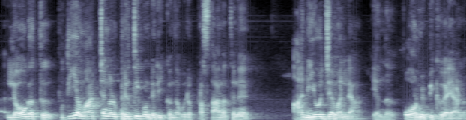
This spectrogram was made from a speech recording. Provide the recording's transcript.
ലോകത്ത് പുതിയ മാറ്റങ്ങൾ വരുത്തിക്കൊണ്ടിരിക്കുന്ന ഒരു പ്രസ്ഥാനത്തിന് അനുയോജ്യമല്ല എന്ന് ഓർമ്മിപ്പിക്കുകയാണ്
